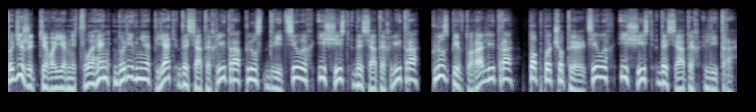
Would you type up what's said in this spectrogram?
Тоді життєва ємність легень дорівнює 5 літра плюс 2,6 літра плюс 1,5 літра, тобто 4,6 літра.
